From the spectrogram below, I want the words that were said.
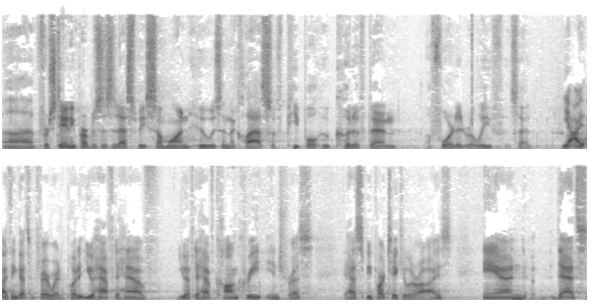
uh, for standing purposes, it has to be someone who was in the class of people who could have been afforded relief? Yeah, I think that's a fair way to put it. You have to have concrete interest. It has to be particularized. And that's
